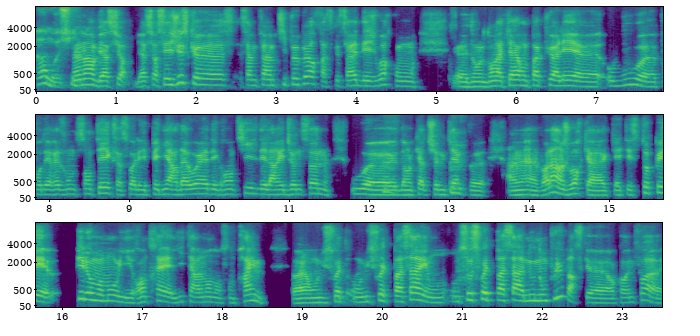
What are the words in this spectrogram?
Ah, moi aussi. Non, non, bien sûr, bien sûr. C'est juste que ça me fait un petit peu peur parce que ça va être des joueurs euh, dont, la carrière n'a pas pu aller euh, au bout euh, pour des raisons de santé, que ce soit les Peignard Daway, des Grant Hill, des Larry Johnson ou mm. dans le cas de Sean Kemp, un, voilà, un joueur qui a, été stoppé pile au moment où il rentrait littéralement dans son prime. Voilà, on lui souhaite, on lui souhaite pas ça et on, ne se souhaite pas ça à nous non plus parce que encore une fois,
